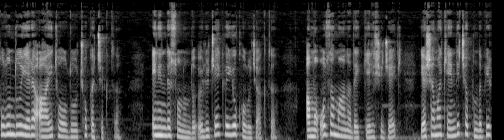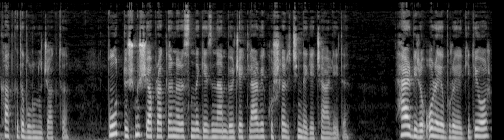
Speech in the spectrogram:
Bulunduğu yere ait olduğu çok açıktı. Eninde sonunda ölecek ve yok olacaktı. Ama o zamana dek gelişecek, yaşama kendi çapında bir katkıda bulunacaktı. Bu düşmüş yaprakların arasında gezinen böcekler ve kuşlar için de geçerliydi. Her biri oraya buraya gidiyor,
